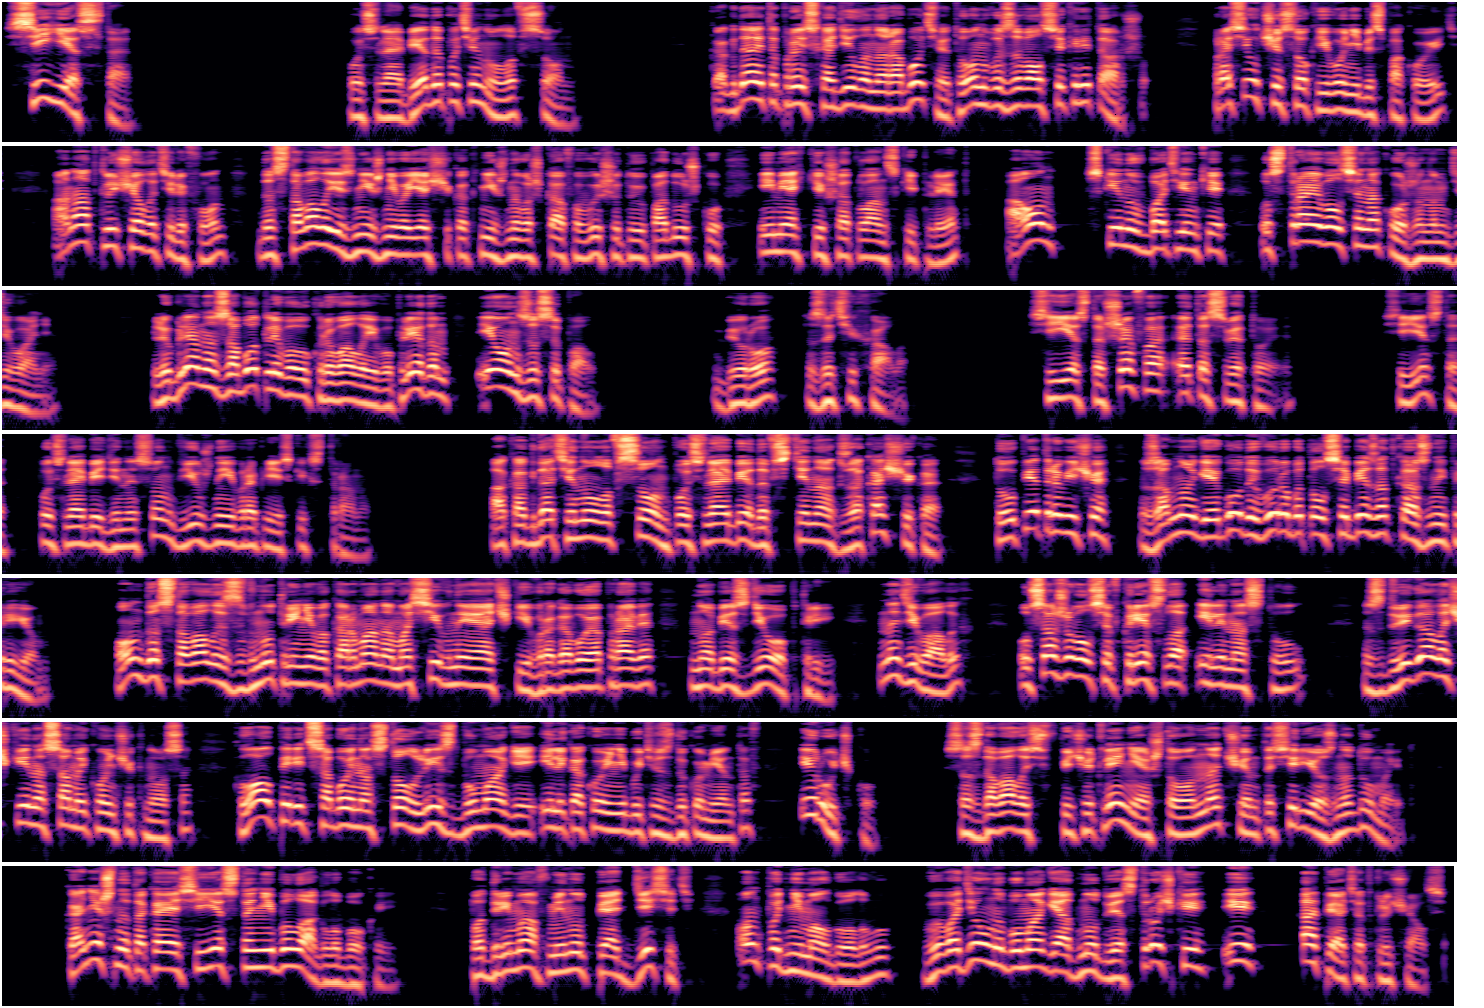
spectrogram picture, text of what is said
Сиеста. После обеда потянуло в сон. Когда это происходило на работе, то он вызывал секретаршу, просил часок его не беспокоить, она отключала телефон, доставала из нижнего ящика книжного шкафа вышитую подушку и мягкий шотландский плед, а он, скинув ботинки, устраивался на кожаном диване. Любляна заботливо укрывала его пледом, и он засыпал. Бюро затихало. Сиеста шефа — это святое. Сиеста — послеобеденный сон в южноевропейских странах. А когда тянуло в сон после обеда в стенах заказчика, то у Петровича за многие годы выработался безотказный прием. Он доставал из внутреннего кармана массивные очки в роговой оправе, но без диоптрий, надевал их, усаживался в кресло или на стул, сдвигал очки на самый кончик носа, клал перед собой на стол лист бумаги или какой-нибудь из документов и ручку. Создавалось впечатление, что он над чем-то серьезно думает. Конечно, такая сиеста не была глубокой. Подремав минут пять-десять, он поднимал голову, выводил на бумаге одну-две строчки и опять отключался.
